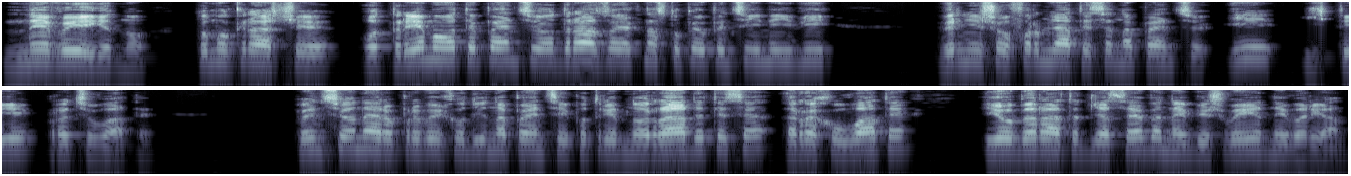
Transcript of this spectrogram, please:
невигідно, тому краще отримувати пенсію одразу, як наступив пенсійний вік, вірніше оформлятися на пенсію і йти працювати. Пенсіонеру при виході на пенсії потрібно радитися, рахувати і обирати для себе найбільш вигідний варіант.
